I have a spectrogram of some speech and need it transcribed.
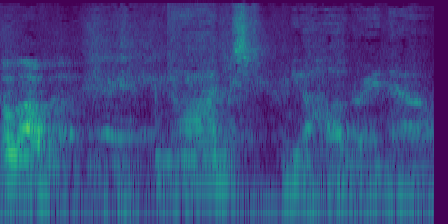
Hello. No, I just need a hug right now.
